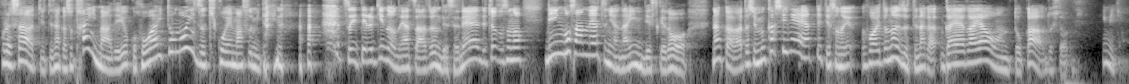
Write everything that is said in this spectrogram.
これさ、って言って、なんかそのタイマーでよくホワイトノイズ聞こえますみたいな ついてる機能のやつあるんですよね。で、ちょっとその、リンゴさんのやつにはないんですけど、なんか私昔ね、やってて、そのホワイトノイズってなんかガヤガヤ音とか、どうした？ひめちゃん。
